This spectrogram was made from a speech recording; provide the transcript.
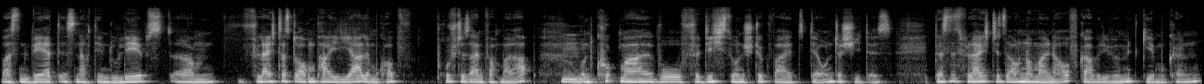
was ein Wert ist, nach dem du lebst. Ähm, vielleicht hast du auch ein paar Ideale im Kopf. Prüf das einfach mal ab hm. und guck mal, wo für dich so ein Stück weit der Unterschied ist. Das ist vielleicht jetzt auch nochmal eine Aufgabe, die wir mitgeben können.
